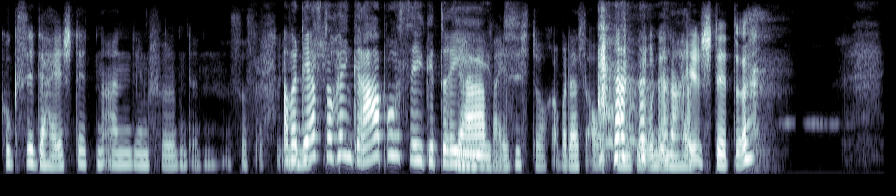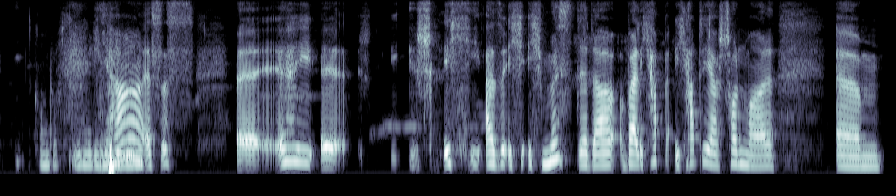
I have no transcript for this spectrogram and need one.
Guckst dir der Heilstätten an, den Film, dann ist das auch so Aber der ähnlich. ist doch in Grabowsee Ja, gedreht. weiß ich doch, aber da ist auch dunkel und in einer Heilstätte. Kommt aufs ähnliche Ja, Feeling. es ist äh, äh, ich, ich also ich, ich müsste da, weil ich habe ich hatte ja schon mal ähm,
